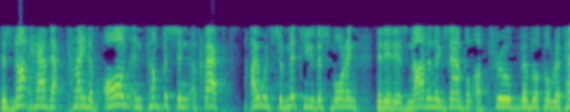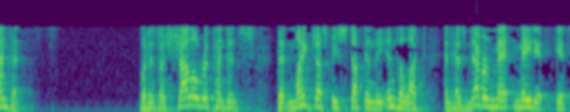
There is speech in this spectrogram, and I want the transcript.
does not have that kind of all-encompassing effect, I would submit to you this morning that it is not an example of true biblical repentance, but is a shallow repentance that might just be stuck in the intellect and has never made it its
